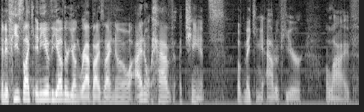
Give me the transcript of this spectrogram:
And if he's like any of the other young rabbis I know, I don't have a chance of making it out of here alive.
